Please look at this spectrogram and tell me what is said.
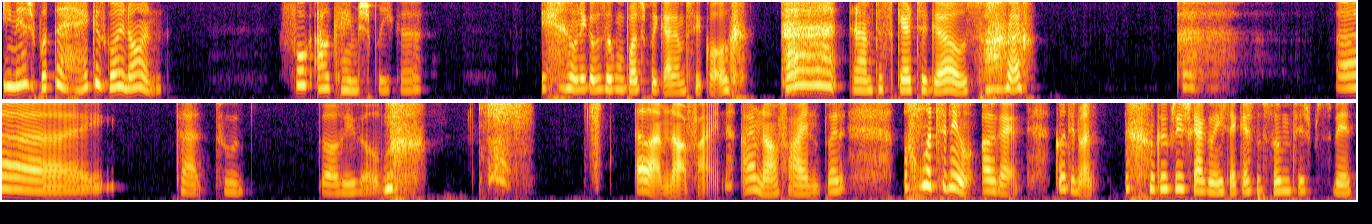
Inês, what the heck is going on? Fogo, alguém me explica. A única pessoa que me pode explicar é um psicólogo. and I'm too scared to go, so. Ai, tá tudo horrível. oh, I'm not fine. I'm not fine, but what's new? Ok, continuando. O que eu queria chegar com isto é que esta pessoa me fez perceber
